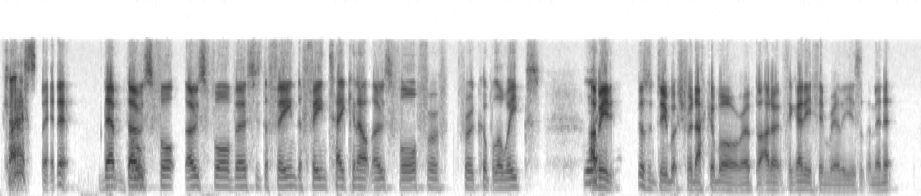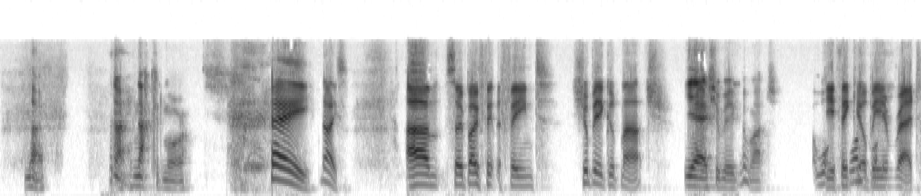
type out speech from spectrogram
Okay. That's it. Them, those four, those four versus the Fiend. The Fiend taking out those four for for a couple of weeks. Yeah. I mean, it doesn't do much for Nakamura, but I don't think anything really is at the minute. No, no, Nakamura. Hey, nice. Um, so both think the Fiend should be a good match. Yeah, it should be a good match. Do you think it'll be in red?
